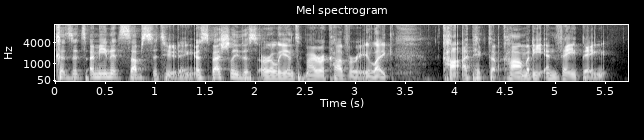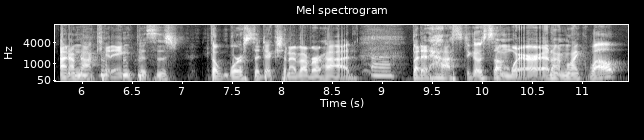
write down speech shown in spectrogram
Cuz it's I mean it's substituting, especially this early into my recovery. Like co- I picked up comedy and vaping, and I'm not kidding. this is the worst addiction I've ever had. Uh. but it has to go somewhere, and I'm like, well,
